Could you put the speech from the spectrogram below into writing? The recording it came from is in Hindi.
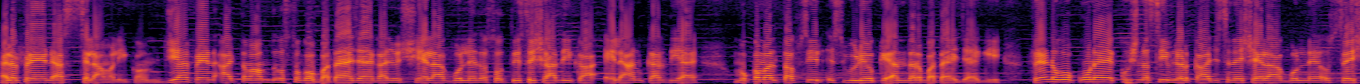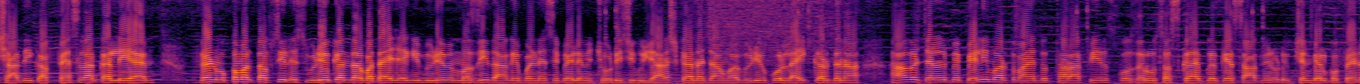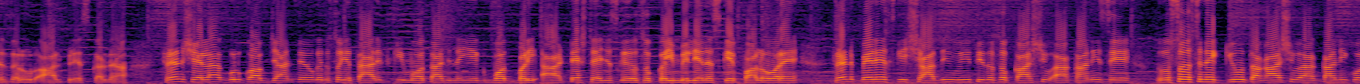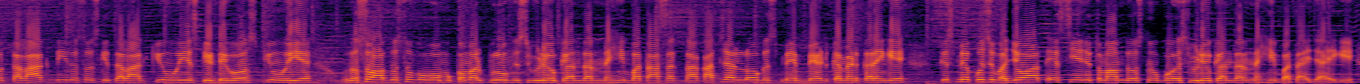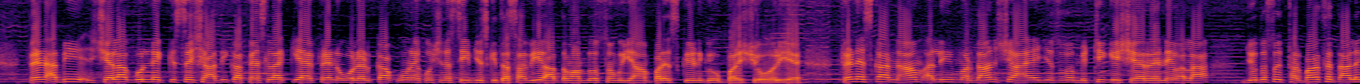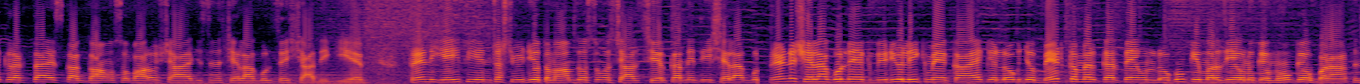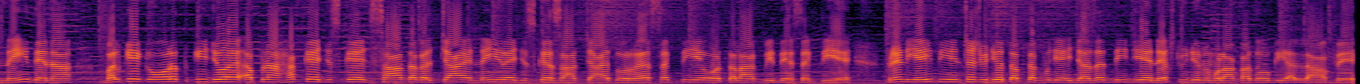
हेलो फ्रेंड अस्सलाम वालेकुम जी हाँ फ्रेंड, आज तमाम दोस्तों को बताया जाएगा जो शैला गुल ने दोस्तों तीसरी शादी का ऐलान कर दिया है। मुकम्मल तफसील इस वीडियो के अंदर बताई जाएगी। फ्रेंड, वो कौन है? खुश नसीब लड़का जिसने शैला गुल ने उससे शादी का फैसला कर लिया है। फ्रेंड, मुकम्मल तफसील इस वीडियो के अंदर बताई जाएगी। वीडियो में मजीद आगे बढ़ने से पहले मैं छोटी सी गुजारिश करना चाहूँगा। वीडियो को लाइक कर देना। हाँ अगर चैनल पर पहली मरतबा है तो थरा फिर उसको ज़रूर सब्सक्राइब करके साथ में नोटिफिकेशन बेल को फ्रेंड ज़रूर आल प्रेस कर देना। फ्रेंड, शैला गुल को आप जानते होंगे, दोस्तों, ये तारीफ़ की मोहताज नहीं, एक बहुत बड़ी आर्टिस्ट है, जिसके दोस्तों कई मिलियन इसके फॉलोअर हैं। फ्रेंड, पहले इसकी शादी हुई थी दोस्तों काशिफ आकानी से। दोस्तों, इसने क्यों काशिफ आकानी को तलाक दी? दोस्तों, इसकी तलाक क्यों हुई? इसकी डिवोर्स क्यों हुई है? दोस्तों, आप दोस्तों को वो मुकम्मल प्रूफ इस वीडियो के अंदर नहीं बता सकता। काफ़ी सारे लोग इसमें बैड कमेंट करेंगे। किसमें कुछ वजूहत ऐसी हैं जो तमाम दोस्तों को इस वीडियो के अंदर नहीं बताई जाएगी? फ्रेंड, अभी शैला गुल ने किससे शादी का फैसला किया है? फ्रेंड, वो लड़का कौन है? खुश नसीब जिसकी तस्वीर आप तमाम दोस्तों को यहाँ पर स्क्रीन के ऊपर शो हो रही है। फ्रेंड, इसका नाम अली मरदान शाह है, जो मिट्टी के शहर रहने वाला जो दोस्तों थरपारक से ताल्लुक रखता है इसका गाँव सोबारो शाह है, जिसने शैला गुल से शादी की है। फ्रेंड यही थी इंटरेस्ट वीडियो तमाम दोस्तों के साथ शेयर करनी थी शैला गुल फ्रेंड शैला गुल ने एक वीडियो लीक में कहा है कि लोग जो बेट कमर करते हैं, उन लोगों की मर्ज़ी है, उनके मुँह के ऊपर हाथ नहीं देना। बल्कि एक औरत की जो है, अपना हक है, जिसके साथ अगर चाय नहीं रहे, जिसके साथ चाहे तो रह सकती है और तलाक भी दे सकती है। फ्रेंड यही थी इंटरेस्ट वीडियो तब तक मुझे इजाज़त दीजिए। नेक्स्ट वीडियो में मुलाकात होगी। अल्लाह हाफिज।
